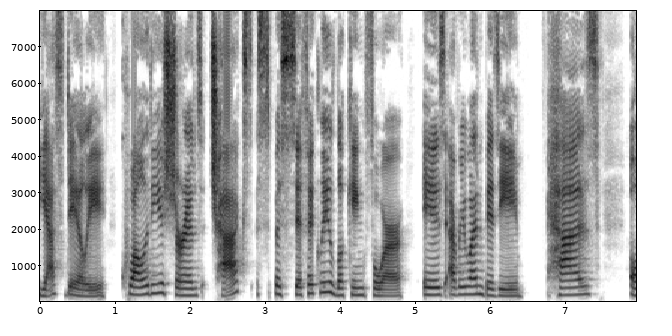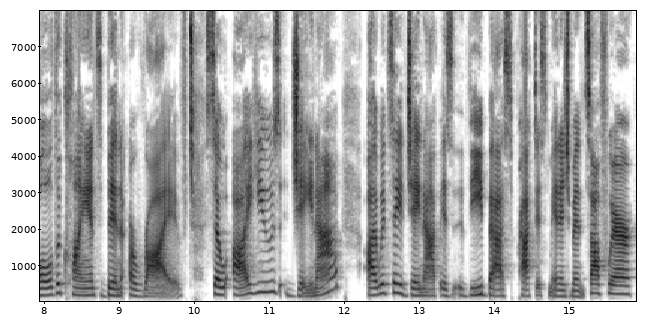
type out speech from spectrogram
yes, daily quality assurance checks, specifically looking for is everyone busy? Has all the clients been arrived? So I use Jane App. I would say Jane App is the best practice management software.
